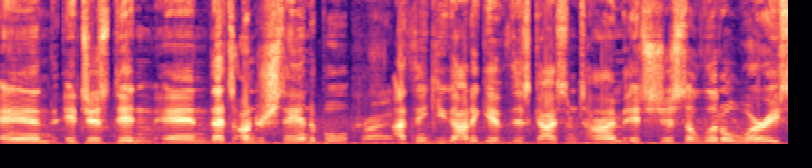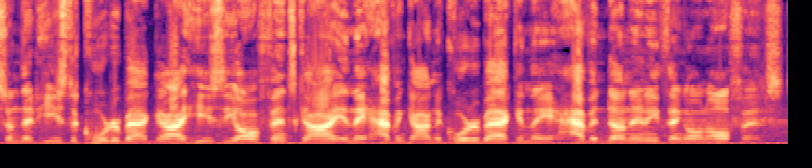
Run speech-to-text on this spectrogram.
and it just didn't. And that's understandable. Right. I think you got to give this guy some time. It's just a little worrisome that he's the quarterback guy, he's the offense guy, and they haven't gotten a quarterback, and they haven't done anything on offense.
